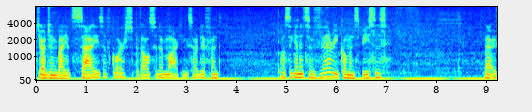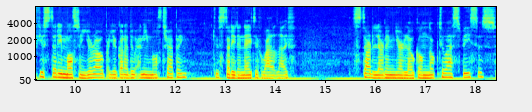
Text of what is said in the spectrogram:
judging by its size of course, but also the markings are different. Once again, it's a very common species. Now, if you study moths in Europe and you're gonna do any moth trapping to study the native wildlife, start learning your local Noctua species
